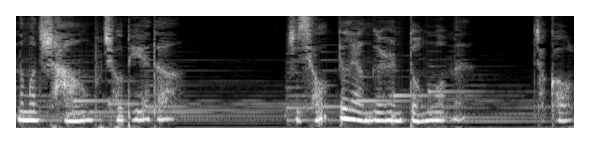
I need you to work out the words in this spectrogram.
那么长，不求别的，只求一两个人懂我们就够了。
